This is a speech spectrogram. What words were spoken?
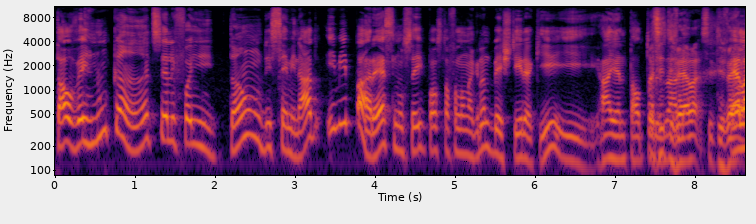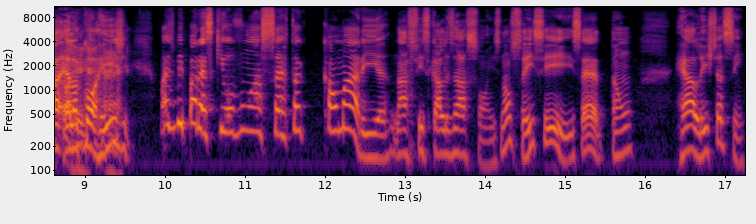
talvez nunca antes ele foi tão disseminado e me parece, não sei, posso estar falando uma grande besteira aqui e Rayane está Mas se autorizada tiver, ela- se tiver ela, ela corrige. corrige, mas me parece que houve uma certa calmaria nas fiscalizações. Não sei se isso é tão realista assim.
